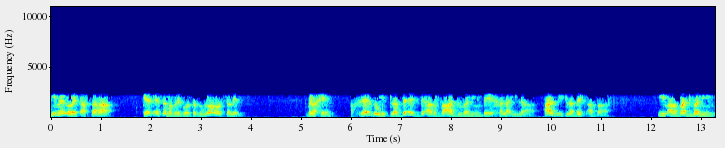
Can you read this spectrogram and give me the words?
אם אין לו את עשרה, כן, עשר מדרגות, אז הוא לא שלם. ולכן, אחרי זה הוא מתלבש בארבעה גוונים בהיכלה עילאה. אז מתלבש הבא עם ארבע גוונים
